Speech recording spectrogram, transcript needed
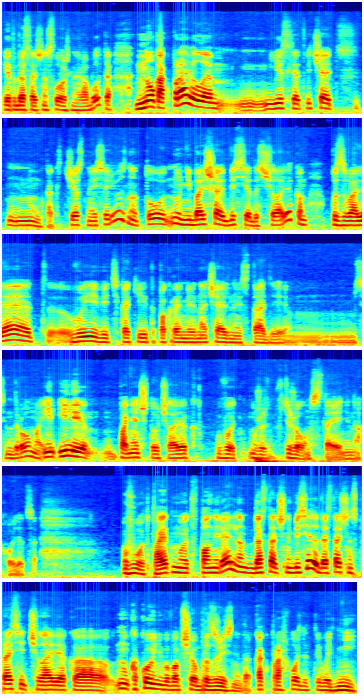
Это достаточно сложная работа. Но, как правило, если отвечать ну, так, честно и серьезно, то ну, небольшая беседа с человеком позволяет э, выявить какие-то, по крайней мере, начальные стадии синдрома или, или понять, что у человека в, уже в тяжелом состоянии находится. Вот, поэтому это вполне реально. Достаточно беседы, достаточно спросить человека, ну, какой у него вообще образ жизни, да, как проходят его дни,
